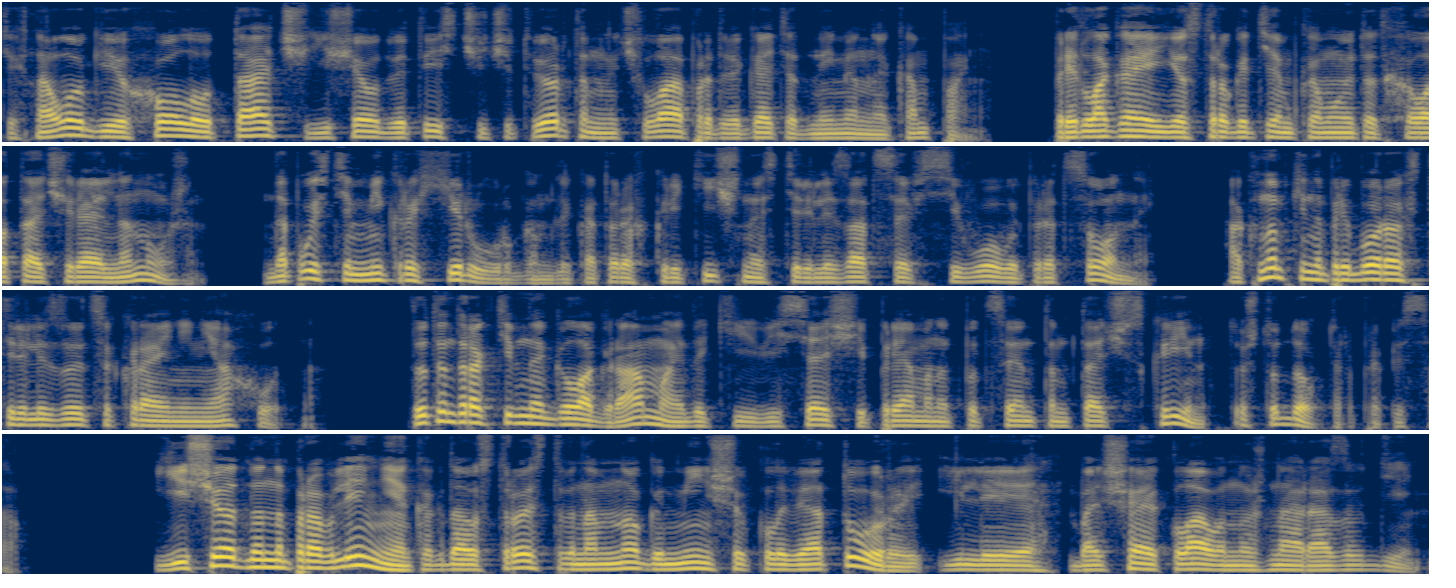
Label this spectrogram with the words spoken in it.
Технологию Hollow Touch еще в 2004 начала продвигать одноименная компания, предлагая ее строго тем, кому этот Hollow Touch реально нужен. Допустим, микрохирургам, для которых критична стерилизация всего в операционной, а кнопки на приборах стерилизуются крайне неохотно. Тут интерактивная голограмма, эдакий висящий прямо над пациентом тачскрин, то, что доктор прописал. Еще одно направление, когда устройство намного меньше клавиатуры или большая клава нужна раз в день.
